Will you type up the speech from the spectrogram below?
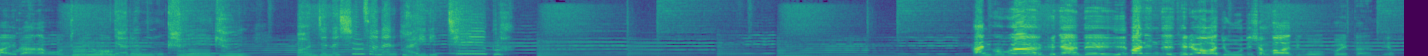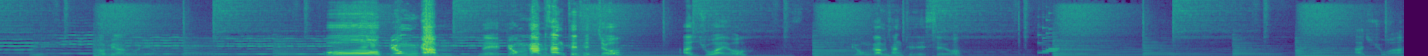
과일을 하나 먹어줄게요. 봄, 여름, 가을, 겨울 언제나 신선한 과일이 최고. 한국은 그냥 네 일반인들 데려와가지고 오디션 봐가지고 그거 했다는데요. 네 더빙한 거래요. 오 뿅감 네 뿅감 상태 됐죠? 아주 좋아요. 뿅감 상태 됐어요. 아주 좋아.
